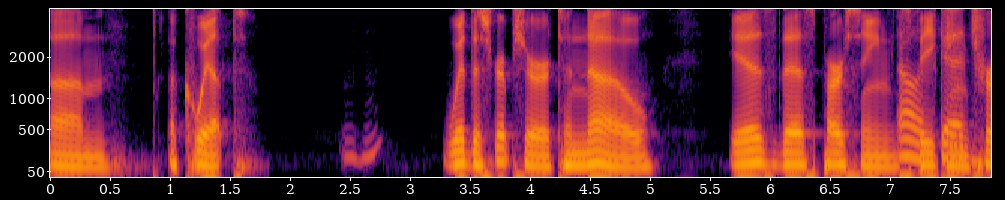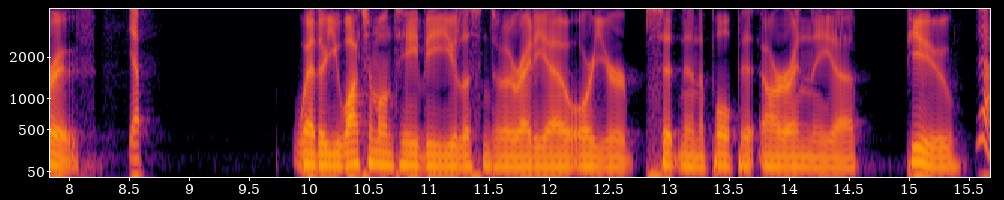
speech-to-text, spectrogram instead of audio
um, equipped Mhm. with the scripture to know is this person Oh, speaking truth? Whether you watch them on TV, you listen to a radio, or you're sitting in the pulpit or in the uh, pew, Yeah.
